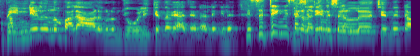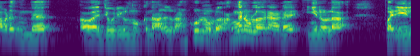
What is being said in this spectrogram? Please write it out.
അപ്പൊ ഇന്ത്യയിൽ നിന്നും പല ആളുകളും ജോലിക്കെന്ന വ്യാജന അല്ലെങ്കിൽ വിസിറ്റിംഗ് വിസകളിൽ ചെന്നിട്ട് അവിടെ നിന്ന് ജോലികൾ നോക്കുന്ന ആളുകളാണ് കൂടുതലുള്ളത്. അങ്ങനെയുള്ളവരാണ് ഇങ്ങനെയുള്ള വഴിയിൽ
